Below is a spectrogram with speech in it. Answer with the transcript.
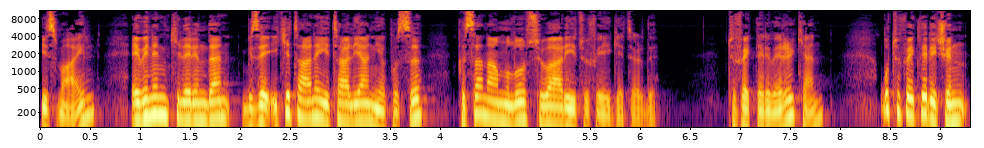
İsmail, evinin kilerinden bize iki tane İtalyan yapısı kısa namlulu süvari tüfeği getirdi. Tüfekleri verirken, bu tüfekler için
